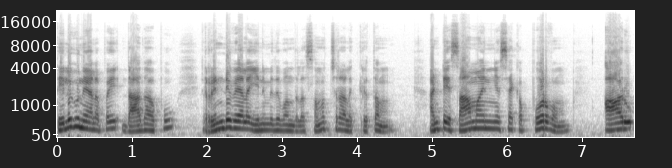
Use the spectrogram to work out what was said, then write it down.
తెలుగు నేలపై దాదాపు రెండు వేల ఎనిమిది వందల సంవత్సరాల క్రితం అంటే సామాన్య శాఖ పూర్వం ఆరు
